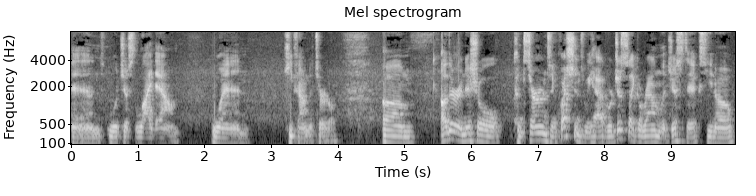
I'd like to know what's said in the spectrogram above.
and would just lie down when he found a turtle. Um, other initial concerns and questions we had were just like around logistics. You know,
